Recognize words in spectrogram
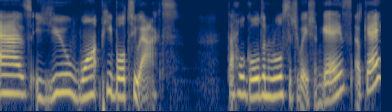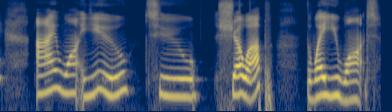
as you want people to act. That whole golden rule situation, guys. Okay. I want you to show up the way you want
